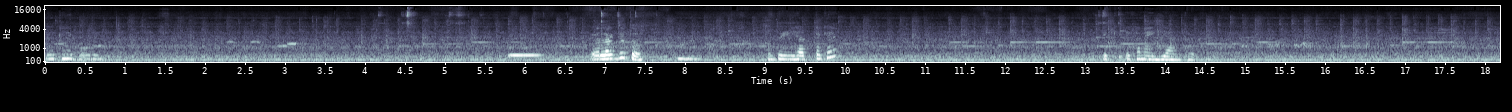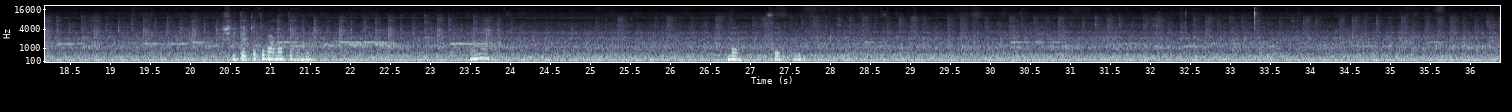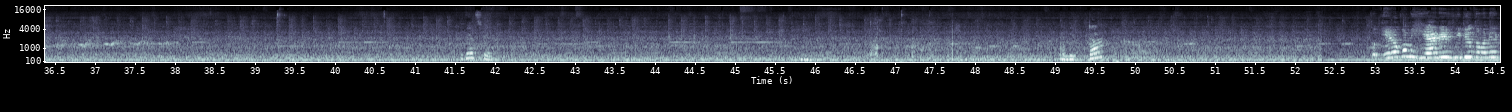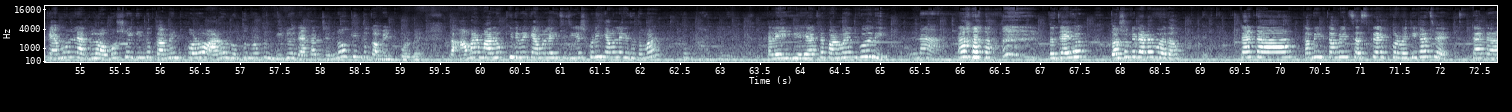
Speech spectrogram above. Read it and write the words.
দেখলি এবার লাগছে তো? কিন্তু এই হেয়ারটাকে এখানে এগিয়ে আনতে হবে। শীতেরটা তো বানাতে হবে। তাই না? দাও সেট করে ঠিক আছে? তো এরকম হেয়ারের ভিডিও তোমাদের কেমন লাগল অবশ্যই কিন্তু কমেন্ট করো। আরও নতুন নতুন ভিডিও দেখার জন্যও কিন্তু কমেন্ট করবে। তো আমার মা লক্ষ্মী দেবে কেমন লেগেছে জিজ্ঞেস করি? কেমন লেগেছে তোমার। তাহলে এই হেয়ারটা পার্মানেন্ট করে দিই? না। তো যাই হোক দর্শকের টাটা করে দাও। টাটা। কমেন্ট কমেন্ট সাবস্ক্রাইব করবে ঠিক আছে? টাটা।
